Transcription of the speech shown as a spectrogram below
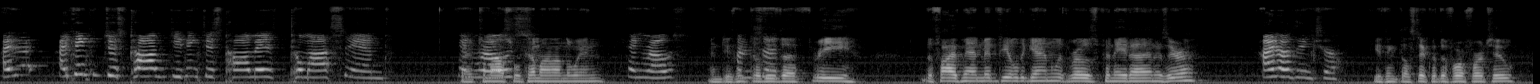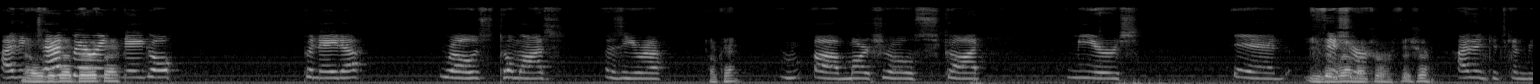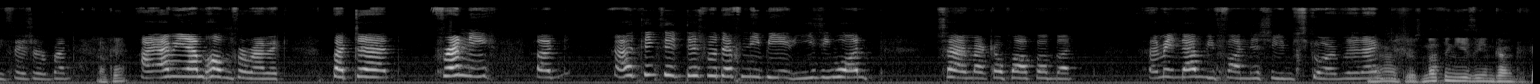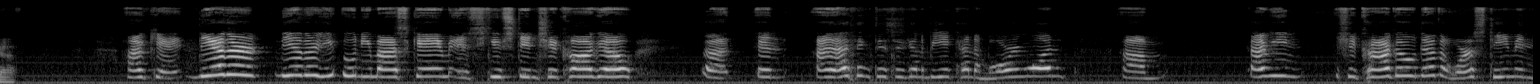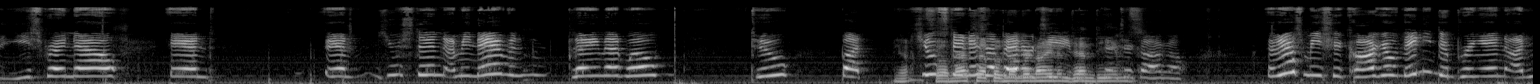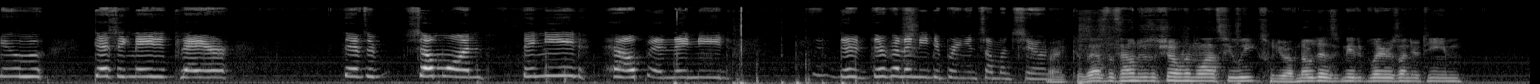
I I think just Tom. Do you think just Thomas, Tomas, and Uh, and Tomas Rose will come on on the wing. and Rose? And do you think I'm they'll do the three, the five-man midfield again with Rose, Pineda, and Azira? I don't think so. Do you think they'll stick with the four-four-two? I think No, Chad Barrett. Neagle, Pineda, Rose, Tomas, Azira, Okay. Uh, Marshall, Scott, Mears, and Either Fisher. Remick or Fisher. I think it's gonna be Fisher, but Okay. I, I mean, I'm hoping for Remick. But, uh, friendly, uh, I think that this will definitely be an easy one. Sorry, Marco Pappa, but, I mean, that'd be fun to see him score, but I... There's nothing easy in CONCACAF. Okay, the other, the other Unimas game is Houston-Chicago, uh, and I, I think this is gonna be a kind of boring one. Um, I mean, Chicago, they're the worst team in the East right now, and and Houston, I mean, they haven't been playing that well, too, but Yep. so a Houston is a better nine team than. Chicago. If you ask me, Chicago, they need to bring in a new designated player. They have to someone. They need help, and they need. They're they're gonna need to bring in someone soon. Right, because as the Sounders have shown in the last few weeks, when you have no designated players on your team,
